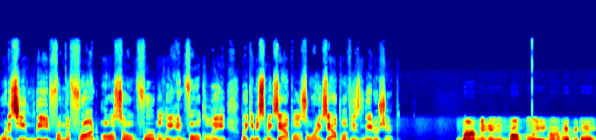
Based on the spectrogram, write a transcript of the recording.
or does he lead from the front also verbally and vocally? Like, give me some examples or an example of his leadership. It is vocally uh, every day.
